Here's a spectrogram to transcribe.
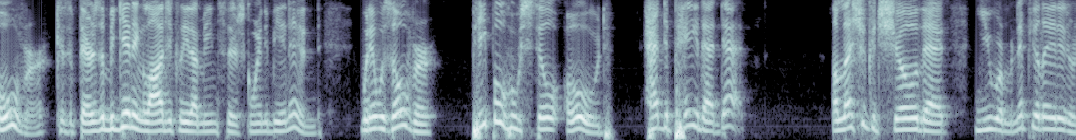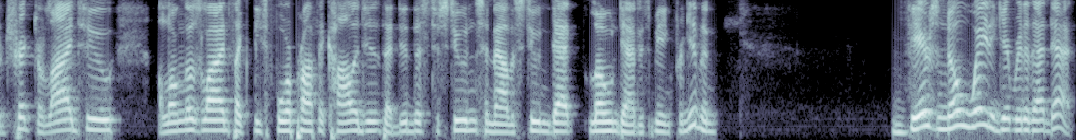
over, because if there's a beginning, logically, that means there's going to be an end. When it was over, people who still owed had to pay that debt. Unless you could show that you were manipulated or tricked or lied to along those lines, like these for profit colleges that did this to students, and now the student debt, loan debt is being forgiven. There's no way to get rid of that debt.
